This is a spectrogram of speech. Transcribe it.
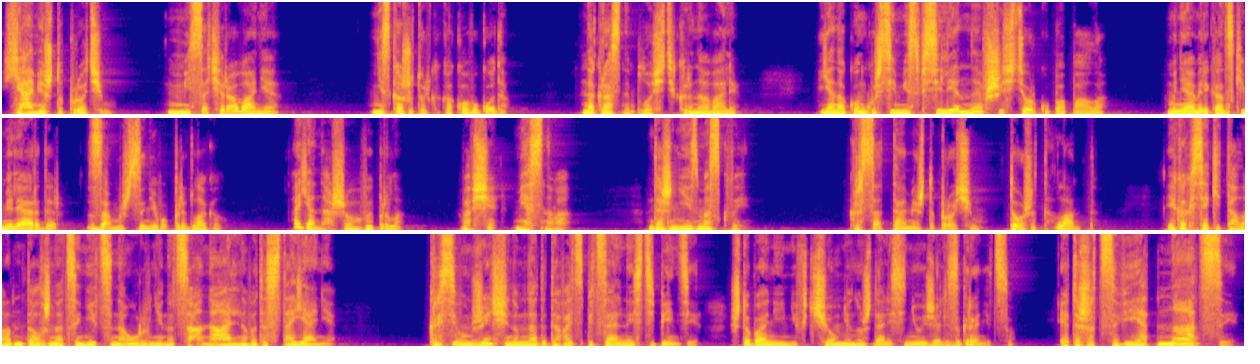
«Я, между прочим, мисс очарования. Не скажу только, какого года. На Красной площади карнавале. Я на конкурсе «Мисс Вселенная» в шестерку попала. Мне американский миллиардер замуж за него предлагал. А я нашего выбрала. Вообще местного. Даже не из Москвы. Красота, между прочим, тоже талант. И как всякий талант должна цениться на уровне национального достояния. Красивым женщинам надо давать специальные стипендии, чтобы они ни в чем не нуждались и не уезжали за границу. Это же цвет нации!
